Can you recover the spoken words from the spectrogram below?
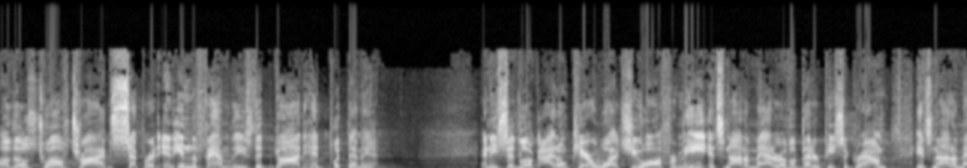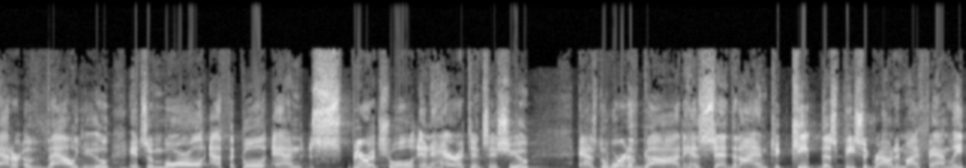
of those 12 tribes separate and in the families that God had put them in. And he said, Look, I don't care what you offer me. It's not a matter of a better piece of ground. It's not a matter of value. It's a moral, ethical, and spiritual inheritance issue. As the Word of God has said that I am to keep this piece of ground in my family,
